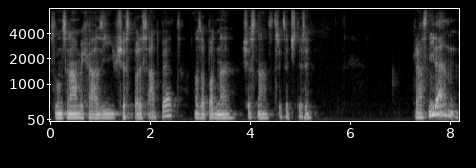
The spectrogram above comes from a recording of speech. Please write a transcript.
Slunce nám vychází v 6.55 a zapadne 16.34. Krásný den!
